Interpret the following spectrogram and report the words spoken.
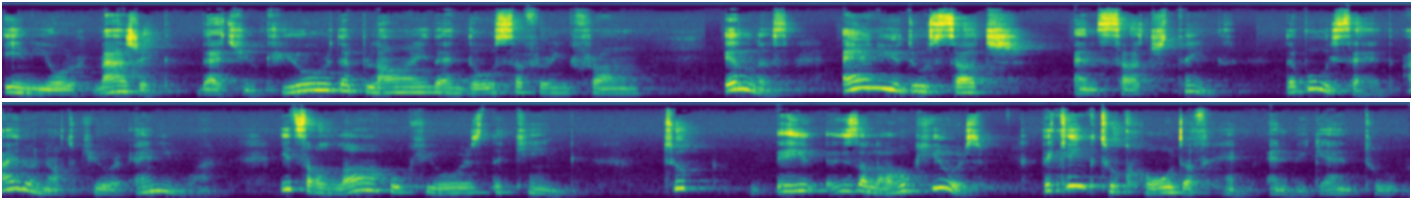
in your magic that you cure the blind and those suffering from illness, and you do such and such things. The boy said, I do not cure anyone. It's Allah who cures the king. Took it is Allah who cures. The king took hold of him and began to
